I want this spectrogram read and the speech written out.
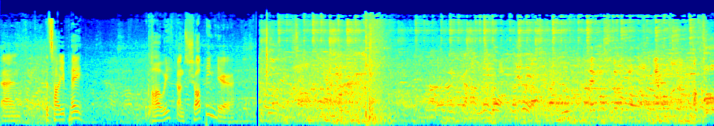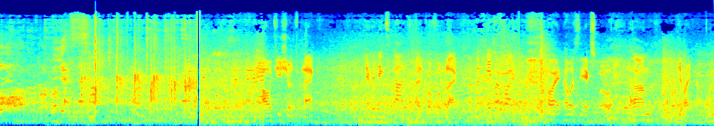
and that's how you pay. Oh, we've gone shopping here. Our t-shirt's black. Everything's black. I go for black. But my feet are white. Alright, that was the expo. Um, if you like that one.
